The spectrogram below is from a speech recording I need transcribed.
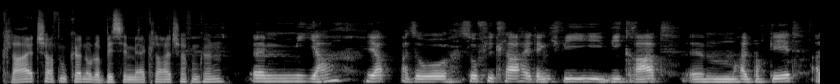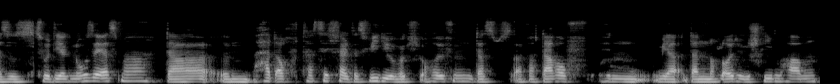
Klarheit schaffen können oder ein bisschen mehr Klarheit schaffen können? Ähm, ja, ja, also so viel Klarheit, denke ich, wie, wie gerade ähm, halt noch geht. Also zur Diagnose erstmal, da ähm, hat auch tatsächlich halt das Video wirklich geholfen, dass einfach daraufhin mir dann noch Leute geschrieben haben,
